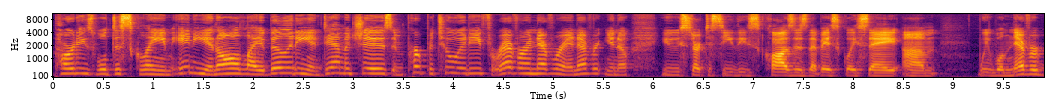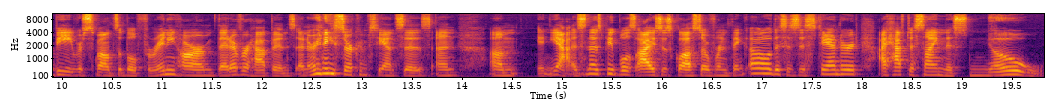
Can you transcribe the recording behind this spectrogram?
parties will disclaim any and all liability and damages in perpetuity forever and ever and ever, you know, you start to see these clauses that basically say, um, we will never be responsible for any harm that ever happens under any circumstances. And, um, and yeah, and sometimes people's eyes just gloss over and think, oh, this is a standard. I have to sign this. No,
